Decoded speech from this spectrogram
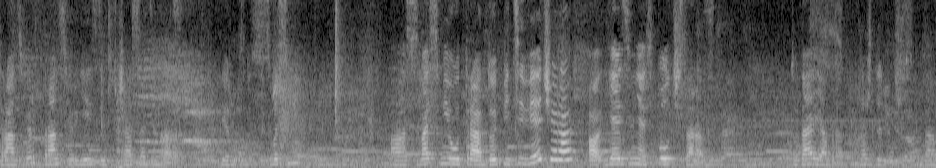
трансфер, трансфер ездит в час один раз. С 8 А, С 8 утра до 5 вечера, а, я извиняюсь, полчаса раз. Туда и обратно. каждый полчаса. Да.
